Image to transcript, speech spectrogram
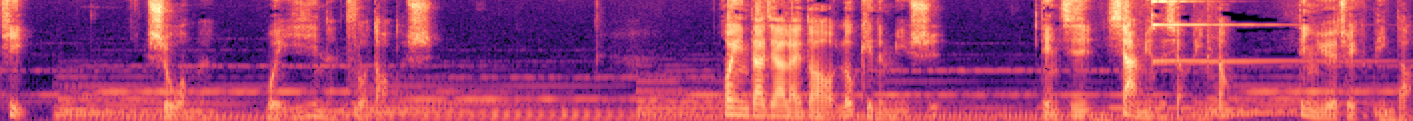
惕，是我们。唯一能做到的事。欢迎大家来到 Loki 的密室，点击下面的小铃铛，订阅这个频道，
